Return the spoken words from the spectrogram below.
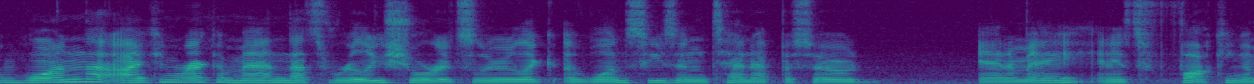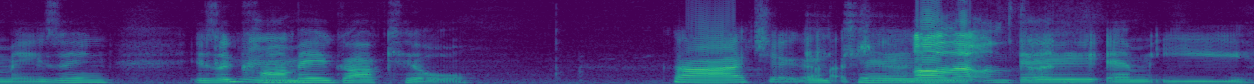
one that I can recommend that's really short. It's literally like a one season, ten episode anime, and it's fucking amazing. Is a Mhm. Kame ga Kill. Gotcha, A gotcha. K Oh, that one's good. A M E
